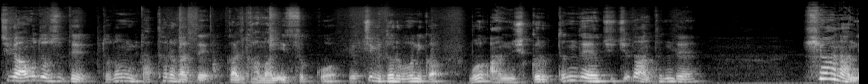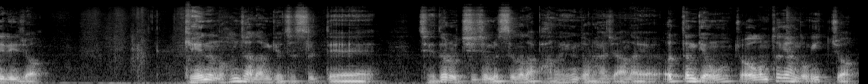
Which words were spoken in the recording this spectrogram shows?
집에 아무도 없을 때 도둑놈이 다 털어갈 때까지 가만히 있었고 옆집에 들어보니까 뭐 안 시끄럽던데 짖지도 않던데 희한한 일이죠 개는 혼자 남겨졌을 때 제대로 지점을 쓰거나 방어 행동을 하지 않아요. 어떤 경우 조금 특이한 경우 있죠.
